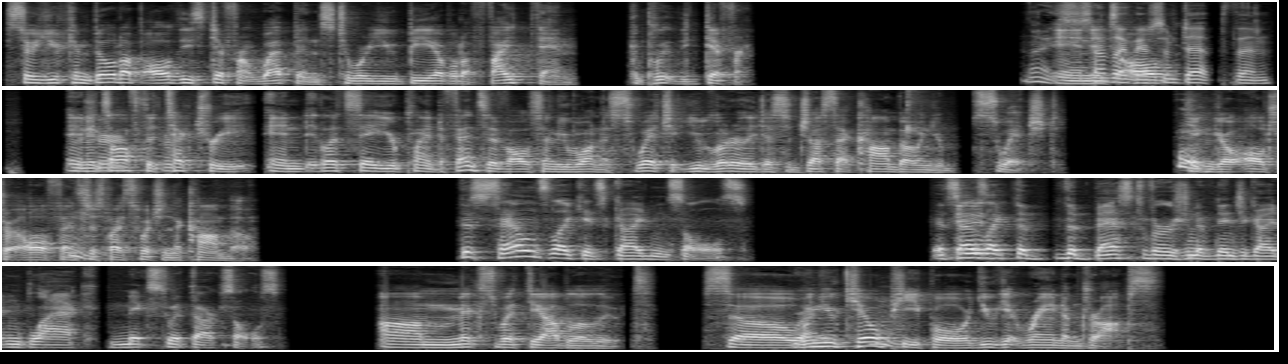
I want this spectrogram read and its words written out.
So you can build up all these different weapons to where you be able to fight them completely different. Nice. And Sounds like there's some depth then. And it's off the tech tree. And let's say you're playing defensive, all of a sudden you want to switch it. You literally just adjust that combo and you're switched. You can go ultra offense Hmm. just by switching the combo. This sounds like it's Gaiden Souls. It sounds It- like the the best version of Ninja Gaiden Black mixed with Dark Souls. Um, mixed with Diablo loot. So when you kill Hmm. people, you get random drops.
